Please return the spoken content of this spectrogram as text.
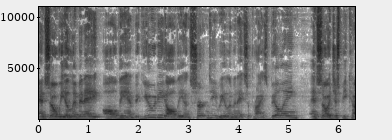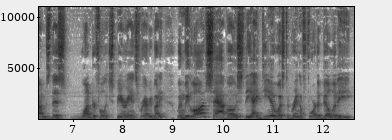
And so we eliminate all the ambiguity, all the uncertainty, we eliminate surprise billing. And so it just becomes this wonderful experience for everybody. When we launched SAVVOS, the idea was to bring affordability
